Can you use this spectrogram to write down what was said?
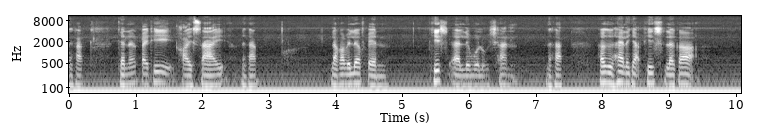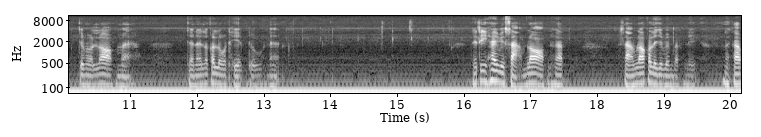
นะครับ จากนั้นไปที่คอยไซ้ายนะครับ แล้วก็ไปเลือกเป็น pitch and revolution นะครับ ก็คือให้ระยะ pitch แล้วก็จำนวนรอบมา จากนั้นแล้วก็ rotate ดูนะฮะในที่ให้ไป 3 รอบนะครับ 3 รอบก็เลยจะเป็นแบบนี้นะครับ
